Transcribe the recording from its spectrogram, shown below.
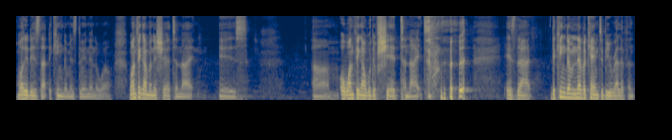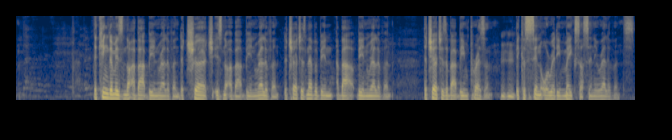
What it is that the kingdom is doing in the world. One thing I'm going to share tonight is, um, or one thing I would have shared tonight, is that the kingdom never came to be relevant. The kingdom is not about being relevant. The church is not about being relevant. The church has never been about being relevant. The church is about being present because sin already makes us an irrelevance.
